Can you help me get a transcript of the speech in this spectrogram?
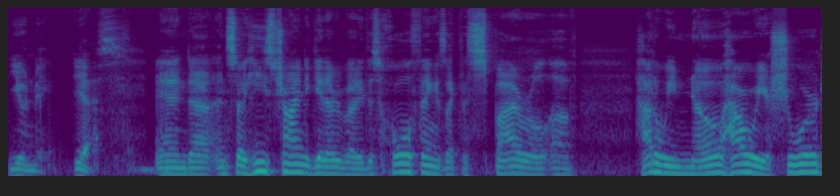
you and me. Yes. And uh, and so he's trying to get everybody. This whole thing is like the spiral of how do we know? How are we assured?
